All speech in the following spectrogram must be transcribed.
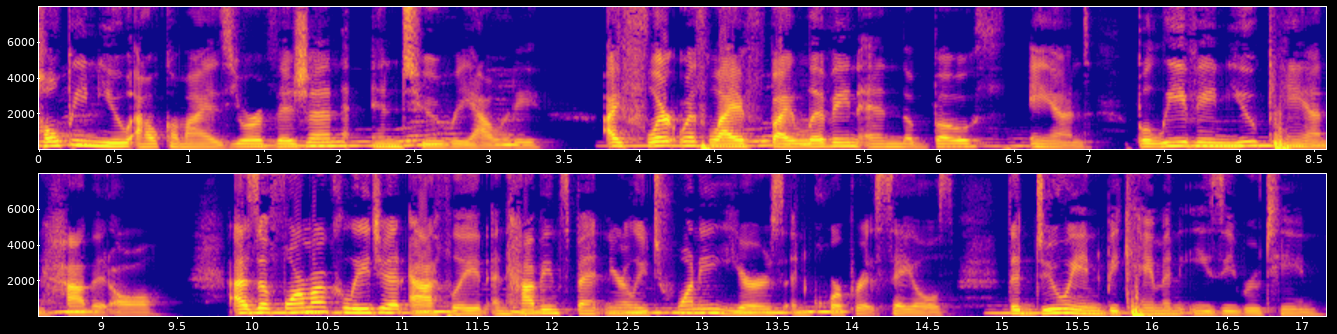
helping you alchemize your vision into reality. I flirt with life by living in the both and believing you can have it all. As a former collegiate athlete and having spent nearly 20 years in corporate sales, the doing became an easy routine.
